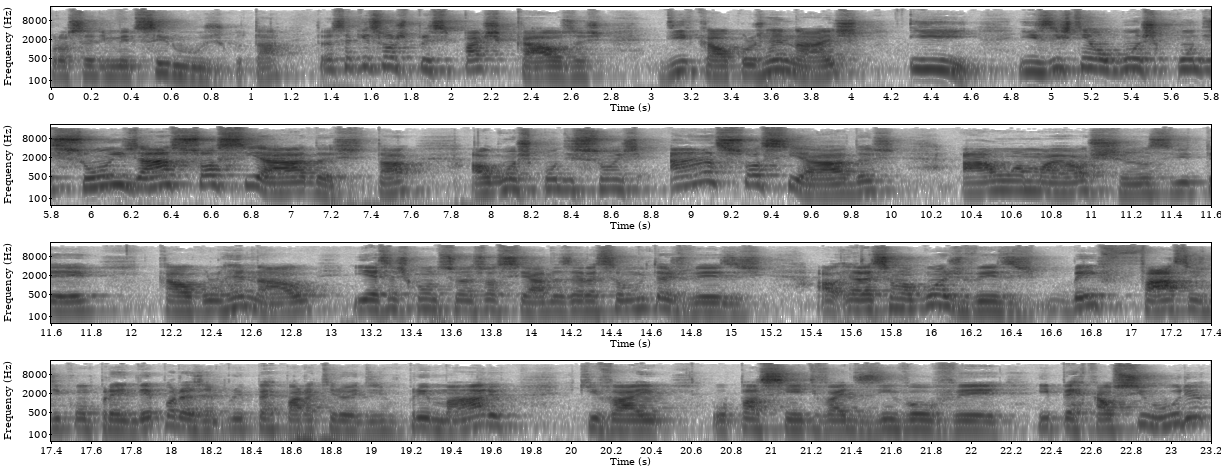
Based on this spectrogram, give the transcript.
procedimento cirúrgico, tá? Então essas aqui são as principais causas de cálculos renais e existem algumas condições associadas, tá? Algumas condições associadas a uma maior chance de ter cálculo renal e essas condições associadas elas são muitas vezes elas são algumas vezes bem fáceis de compreender, por exemplo, hiperparatiroidismo primário, que vai o paciente vai desenvolver hipercalciúria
